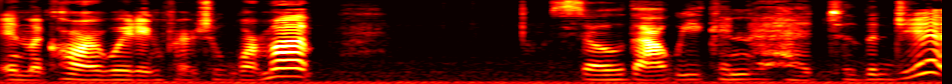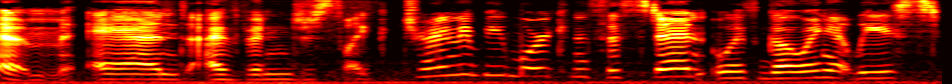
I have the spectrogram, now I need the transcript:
in the car waiting for it to warm up so that we can head to the gym. And I've been just like trying to be more consistent with going at least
